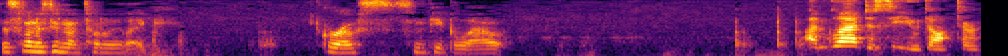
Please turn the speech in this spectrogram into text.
This one is gonna totally, like, gross some people out. I'm glad to see you, Doctor.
